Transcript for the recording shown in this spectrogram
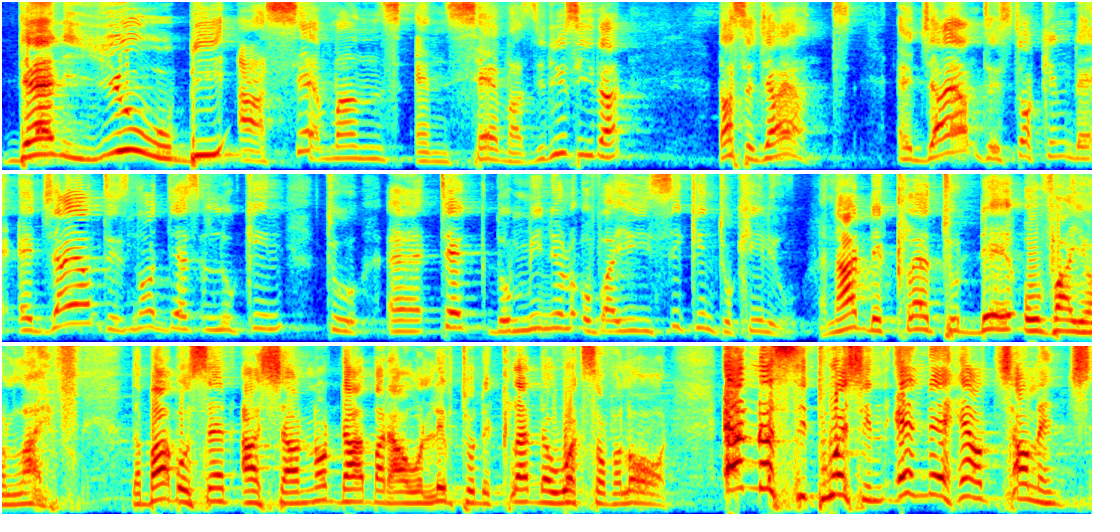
then you will be our servants and servers. Did you see that? That's a giant. A giant is talking there. A giant is not just looking to uh, take dominion over you, he's seeking to kill you. And I declare today over your life. The Bible said, I shall not die, but I will live to declare the works of the Lord. Any situation, any health challenge,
